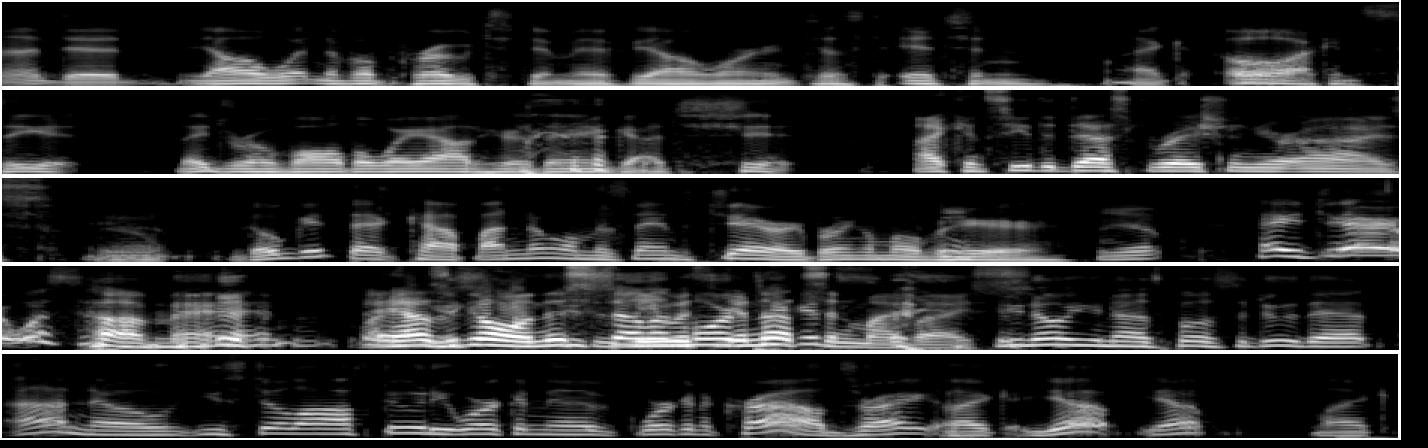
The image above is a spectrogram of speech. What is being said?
I did. Y'all wouldn't have approached him if y'all weren't just itching, like, oh, I can see it. They drove all the way out here. They ain't got shit. I can see the desperation in your eyes. Yeah. Go get that cop. I know him. His name's Jerry. Bring him over here. Yep. Hey, Jerry, what's up, man? Hey, how's you it going? This is me selling with more your nuts tickets? in my vice. You know you're not supposed to do that. I know. You still off duty working the working the crowds, right? Like, yep, yep. Like,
